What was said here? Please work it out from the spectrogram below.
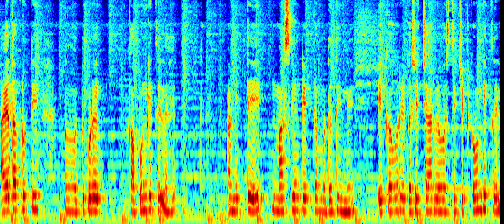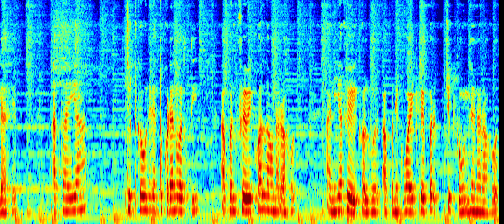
आयताकृती तुकडे कापून घेतलेले आहेत. आणि ते मास्किंग टेपच्या मदतीने एकावर एक असे चार व्यवस्थित चिटकवून घेतलेले आहेत. आता या चिटकवलेल्या तुकड्यांवरती आपण फेविकॉल लावणार आहोत. आणि या फेविकॉलवर आपण एक व्हाईट पेपर चिटकवून घेणार आहोत.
